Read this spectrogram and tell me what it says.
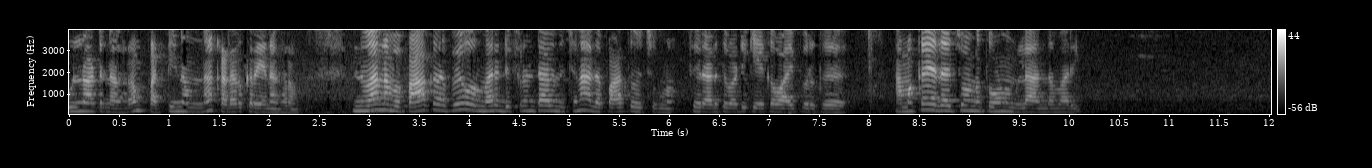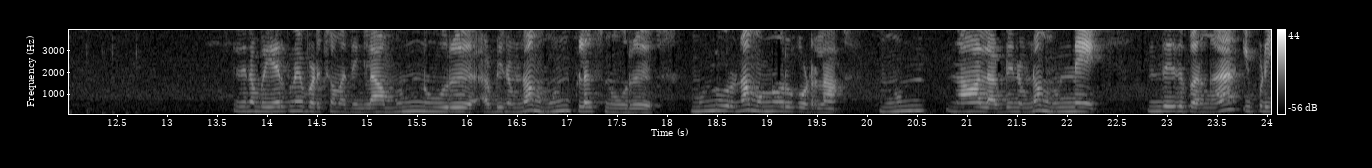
உள்நாட்டு நகரம் பட்டினம்னா கடற்கரை நகரம். இந்த மாதிரி நம்ம பார்க்குறப்பே ஒரு மாதிரி டிஃப்ரெண்ட்டாக இருந்துச்சுன்னா அதை பார்த்து வச்சுக்கணும். சரி அடுத்த வாட்டி கேட்க வாய்ப்பு இருக்கு. நமக்கா ஏதாச்சும் ஒன்று தோணும்ல அந்த மாதிரி. இது நம்ம ஏற்கனவே படித்தோம் பார்த்தீங்களா முந்நூறு அப்படின்னம்னா முன் ப்ளஸ் நூறு. முந்நூறுனா முந்நூறு போட்டுடலாம் முன் நாள் அப்படின்னம்னா முன்னே. இந்த இது பாருங்க. இப்படி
